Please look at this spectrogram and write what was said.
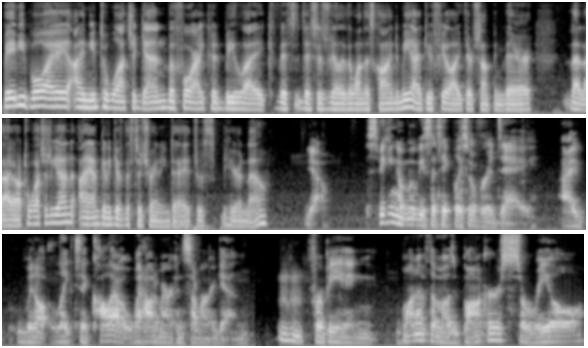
Baby Boy I need to watch again before I could be like this this is really the one that's calling to me. I do feel like there's something there that I ought to watch it again. I am going to give this to Training Day just here and now. Yeah. Speaking of movies that take place over a day, I would like to call out Wet Hot American Summer again Mm-hmm. for being one of the most bonkers, surreal,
